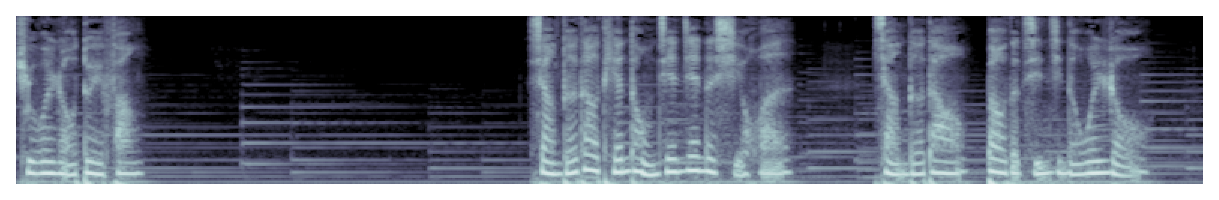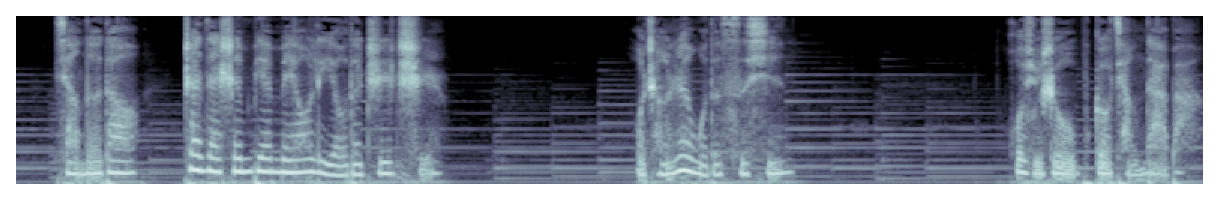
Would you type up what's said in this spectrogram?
去温柔对方。想得到甜筒尖尖的喜欢，想得到抱得紧紧的温柔，想得到站在身边没有理由的支持。我承认我的私心，或许是我不够强大吧。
